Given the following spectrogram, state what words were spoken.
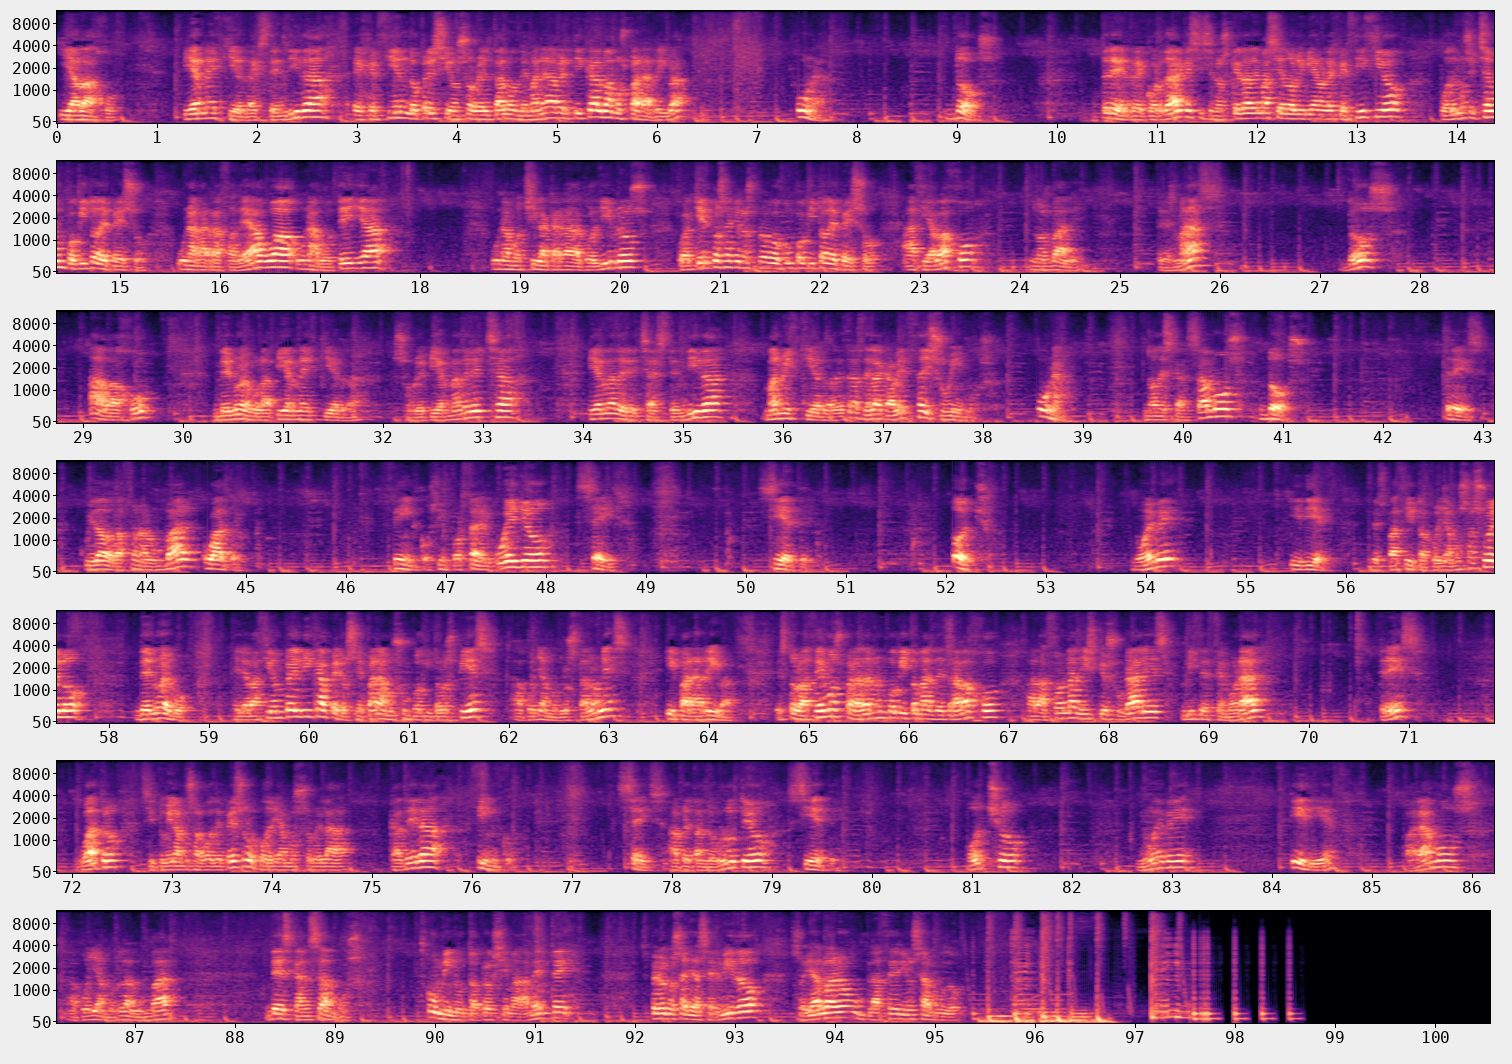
Y abajo. Pierna izquierda extendida, ejerciendo presión sobre el talón de manera vertical, vamos para arriba. Una, dos, tres. Recordar que si se nos queda demasiado liviano el ejercicio, podemos echar un poquito de peso. Una garrafa de agua, una botella, una mochila cargada con libros, cualquier cosa que nos provoque un poquito de peso hacia abajo, nos vale. Tres más, dos, abajo. De nuevo la pierna izquierda sobre pierna derecha, pierna derecha extendida, mano izquierda detrás de la cabeza y subimos. Una, no descansamos, dos, tres, cuidado la zona lumbar, cuatro, cinco, sin forzar el cuello, seis, siete, ocho, nueve. Y diez. Despacito apoyamos a suelo, de nuevo elevación pélvica, pero separamos un poquito los pies, apoyamos los talones y para arriba. Esto lo hacemos para darle un poquito más de trabajo a la zona de isquios urales, bíceps femoral. 3, 4, si tuviéramos algo de peso lo podríamos sobre la cadera. 5, 6, apretando glúteo. 7, 8, 9 y 10. Paramos, apoyamos la lumbar descansamos un minuto aproximadamente. Espero que os haya servido. Soy Álvaro, un placer y un saludo.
